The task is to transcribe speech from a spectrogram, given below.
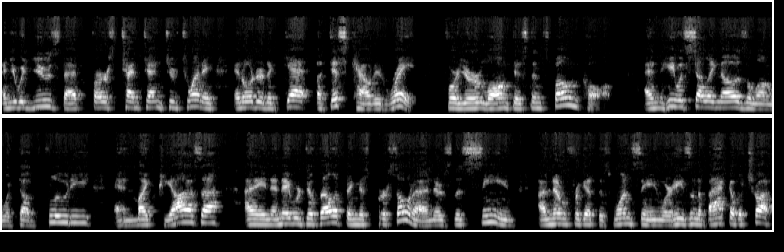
And you would use that first 10, 10, 220 in order to get a discounted rate for your long distance phone call. And he was selling those along with Doug Flutie and Mike Piazza. I mean, and they were developing this persona. And there's this scene, I'll never forget this one scene where he's in the back of a truck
